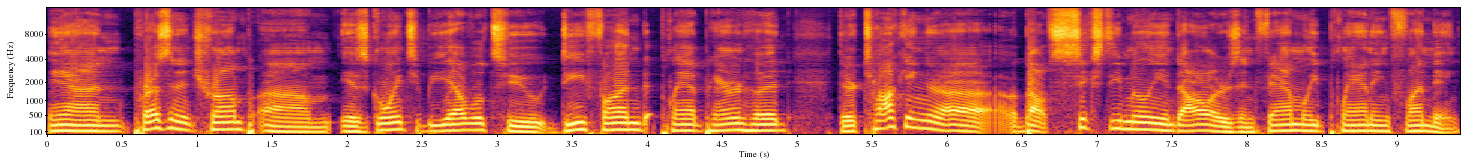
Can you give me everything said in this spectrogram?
And President Trump um, is going to be able to defund Planned Parenthood. They're talking uh, about $60 million in family planning funding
